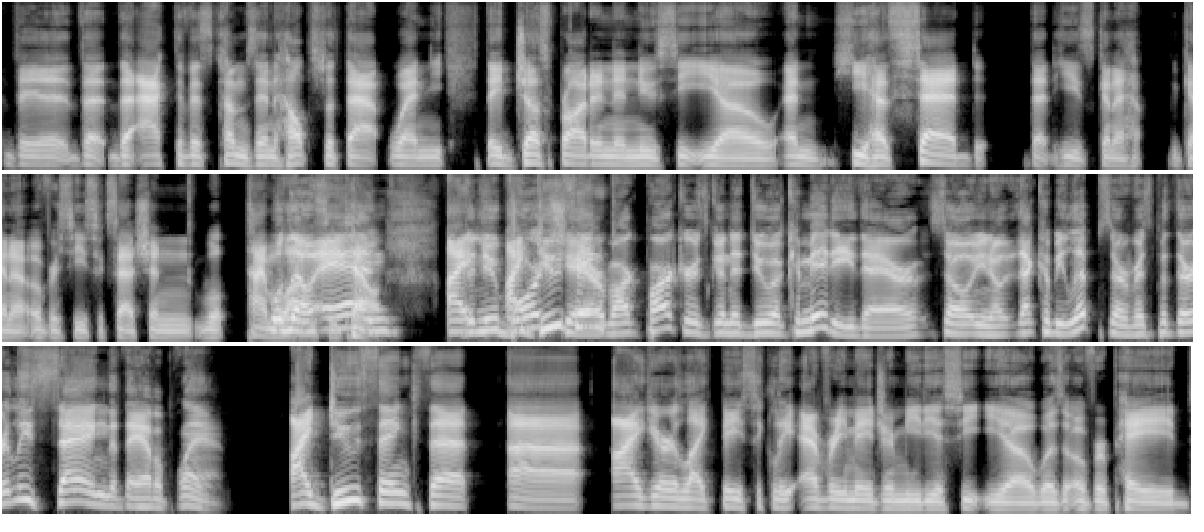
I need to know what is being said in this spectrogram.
the the the activist comes in helps with that when they just brought in a new CEO and he has said that he's gonna gonna oversee succession. Well, time will well, no, obviously tell. and I, the new board chair, think- Mark Parker, is going to do a committee there. So, you know, that could be lip service, but they're at least saying that they have a plan. I do think that uh, Iger, like basically every major media CEO, was overpaid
